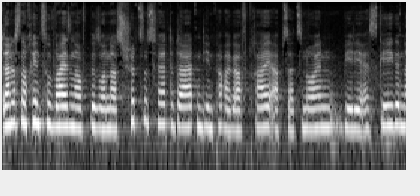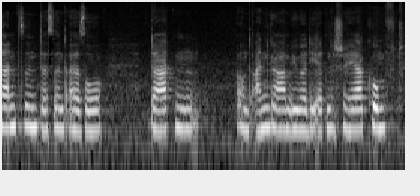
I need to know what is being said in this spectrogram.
Dann ist noch hinzuweisen auf besonders schützenswerte Daten, die in Paragraph 3 Absatz 9 BDSG genannt sind. Das sind also Daten und Angaben über die ethnische Herkunft,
